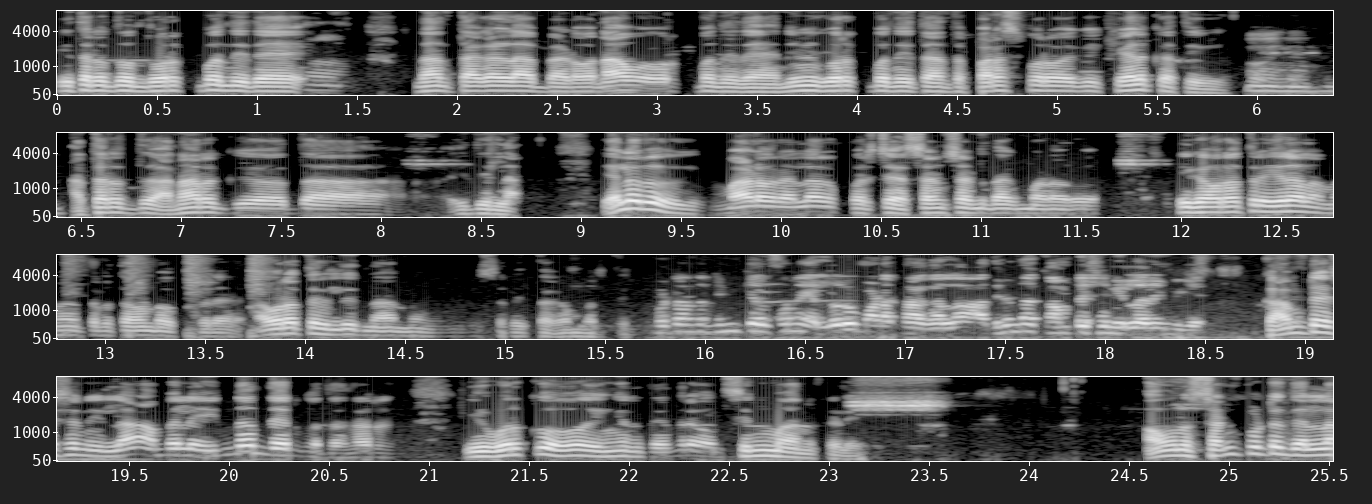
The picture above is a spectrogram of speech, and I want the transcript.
ಈ ತರದೊಂದು ವರ್ಕ್ ಬಂದಿದೆ. ನಾನ್ ನಾನು ತಗೊಳ್ಳ ಬೇಡ ನಾವು ವರ್ಕ್ ಬಂದಿದೆ ನಿಮಗೆ ವರ್ಕ್ ಬಂದಿತ್ತ ಅಂತ ಪರಸ್ಪರವಾಗಿ ಕೇಳ್ಕೊತೀವಿ ಆ ತರದ್ದು ಅನಾರೋಗ್ಯದ ಇದಿಲ್ಲ. ಎಲ್ಲರೂ ಮಾಡೋರೆಲ್ಲರೂ ಪರಿಚಯ ಸಣ್ಣ ಸಣ್ಣದಾಗ ಮಾಡೋರು. ಈಗ ಅವ್ರ ಹತ್ರ ಇರಲ್ಲ ನನ್ನ ಹತ್ರ ತಗೊಂಡು ಹೋಗ್ತಾರೆ. ಅವ್ರ ಹತ್ರ ಇಲ್ಲಿದ್ದು ನಾನು ಸರಿ ತಗೊಂಬರ್ತೀನಿ. ಬಟ್ ಅಂದ್ರೆ ನಿಮ್ ಕೆಲಸನ ಎಲ್ಲರೂ ಮಾಡಕ್ಕಾಗಲ್ಲ ಅದರಿಂದ ಕಾಂಪಿಟೇಷನ್ ಇಲ್ಲ ನಿಮಗೆ? ಕಾಂಪಿಟೇಷನ್ ಇಲ್ಲ ಆಮೇಲೆ ಇನ್ನೊಂದೇನು ಗೊತ್ತಾ ಸರ್? ಈ ವರ್ಕು ಹೆಂಗಿರುತ್ತೆ ಅಂದರೆ ಒಂದು ಸಿನಿಮಾ ಅನ್ಕೊಳ್ಳಿ. ಅವನು ಸಣ್ಣ ಪುಟ್ಟದೆಲ್ಲ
